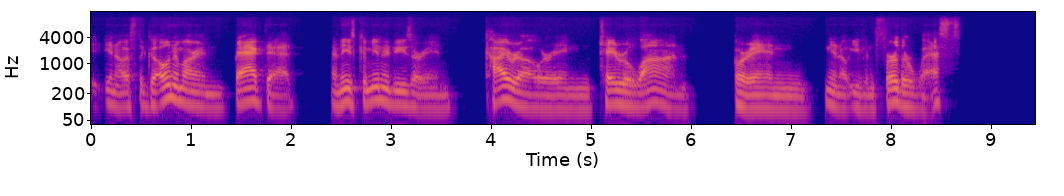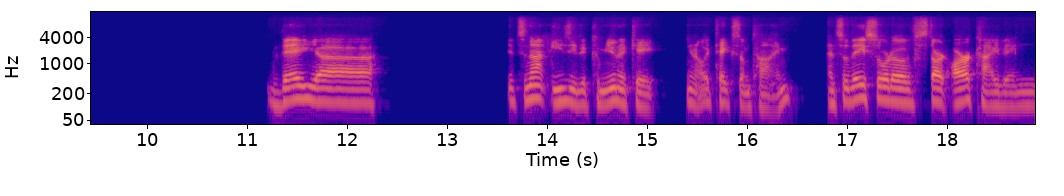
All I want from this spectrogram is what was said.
you know, if the Gaonim are in Baghdad and these communities are in Cairo or in Kairouan or in, you know, even further west, they uh it's not easy to communicate, you know, it takes some time. And so they sort of start archiving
